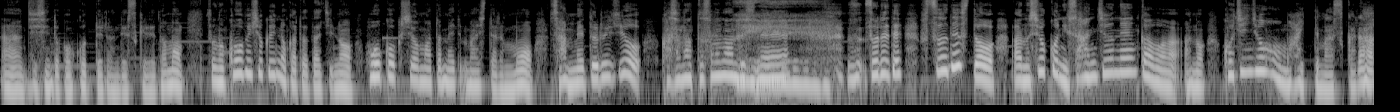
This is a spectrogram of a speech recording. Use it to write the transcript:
あ地震とか起こってるんですけれどもその神戸職員の方たちの報告書をまとめましたらもう3メートル以上重なったそうなんですね。それで普通ですとあの書庫に30年間はあの個人情報も入ってますから、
